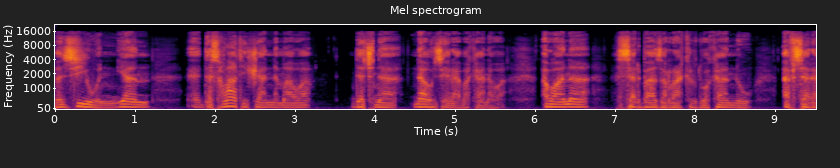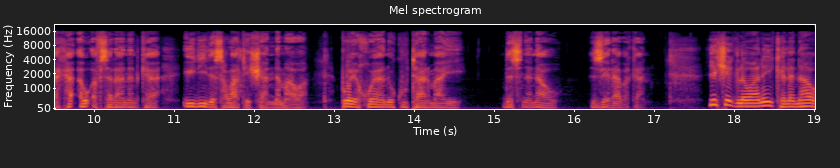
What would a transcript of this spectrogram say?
بەزیون یان دەسەڵاتێکیان نەماوە دەچنە ناو زێرابەکانەوە ئەوانە سەربازە ڕاکردووەکان و ئەفسەرەکە ئەو ئەفسەرانن کە ئیدی دەسەڵاتێکیان نەماوە بۆیە خۆیان وەکو تارمایی دەچنە ناو زێرابەکان یەکێک لەوانەی کە لە ناو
